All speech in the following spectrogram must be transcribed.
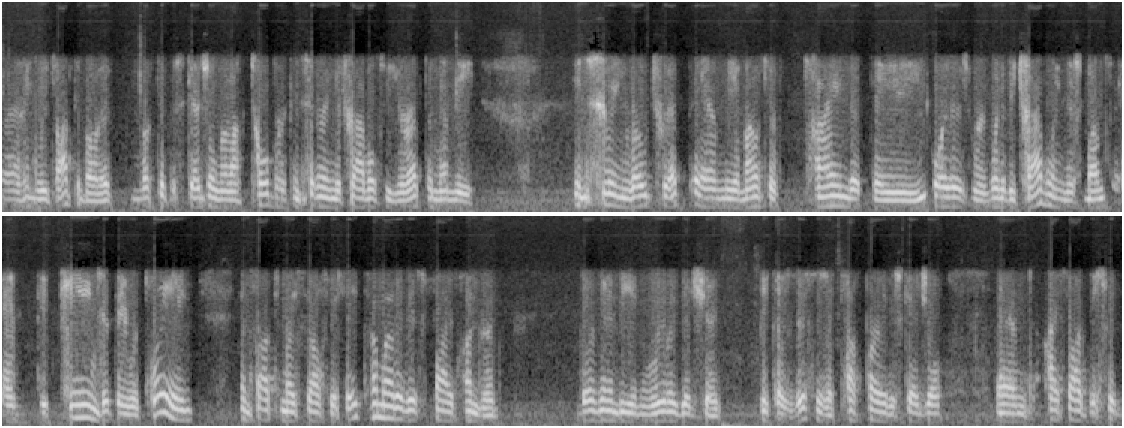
Uh, I think we talked about it. Looked at the schedule in October, considering the travel to Europe and then the ensuing road trip and the amount of time that the Oilers were going to be traveling this month and the teams that they were playing, and thought to myself, if they come out of this 500, they're going to be in really good shape because this is a tough part of the schedule. And I thought this would,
